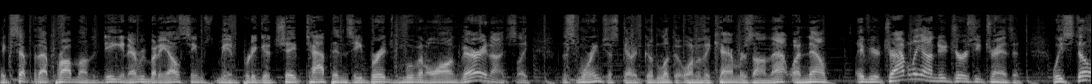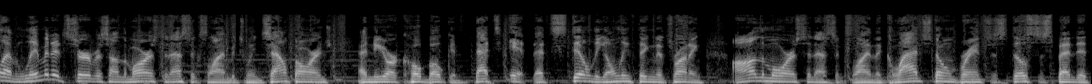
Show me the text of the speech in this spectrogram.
except for that problem on the Deegan, everybody else seems to be in pretty good shape. Tappan Zee Bridge moving along very nicely this morning. Just got a good look at one of the cameras on that one. Now, if you're traveling on New Jersey Transit, we still have limited service on the Morris and Essex line between South Orange and New York Hoboken. That's it. That's still the only thing that's running on the Morris and Essex line. The Gladstone branch is still suspended.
